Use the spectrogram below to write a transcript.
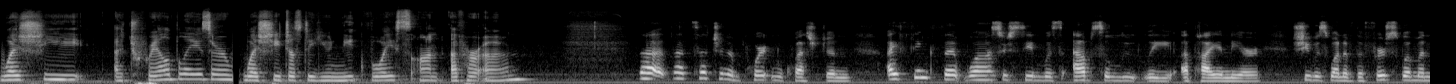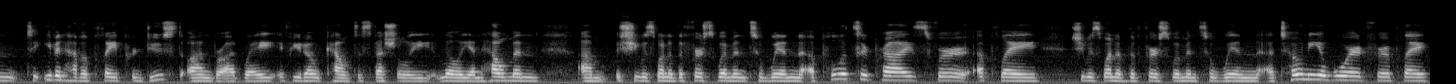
Was she a trailblazer? Was she just a unique voice on of her own? That, that's such an important question. I think that Wasserstein was absolutely a pioneer. She was one of the first women to even have a play produced on Broadway, if you don't count especially Lillian Hellman. Um, she was one of the first women to win a Pulitzer Prize for a play. She was one of the first women to win a Tony Award for a play.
